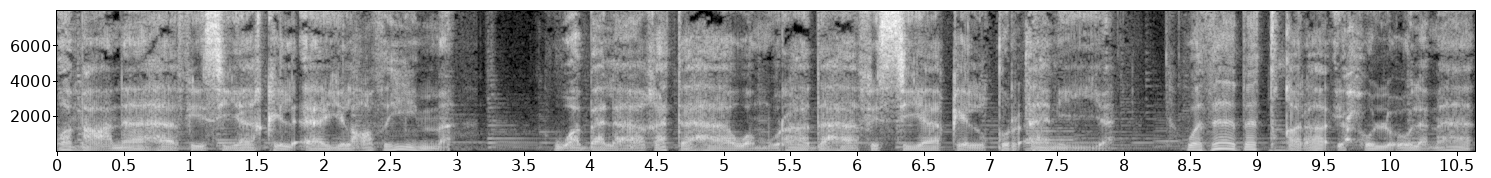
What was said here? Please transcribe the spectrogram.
ومعناها في سياق الآي العظيم وبلاغتها ومرادها في السياق القرآني وذابت قرائح العلماء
